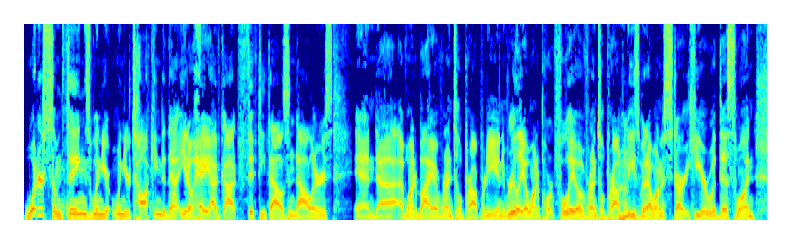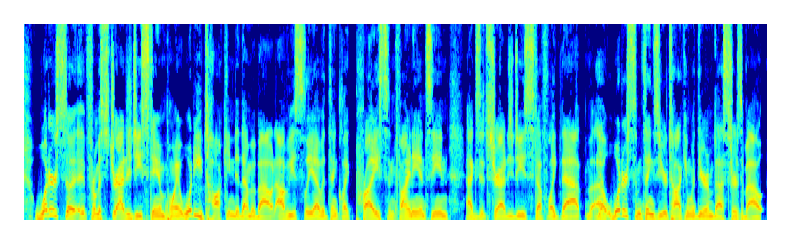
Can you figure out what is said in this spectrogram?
What are some things when you're when you're talking to that? You know, hey, I've got fifty thousand dollars and uh, I want to buy a rental property, and really I want a portfolio of rental Mm-hmm. properties, but I want to start here with this one. What are so, from a strategy standpoint? What are you talking to them about? Obviously, I would think like price and financing, exit strategies, stuff like that. Uh, what are some things that you're talking with your investors about?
